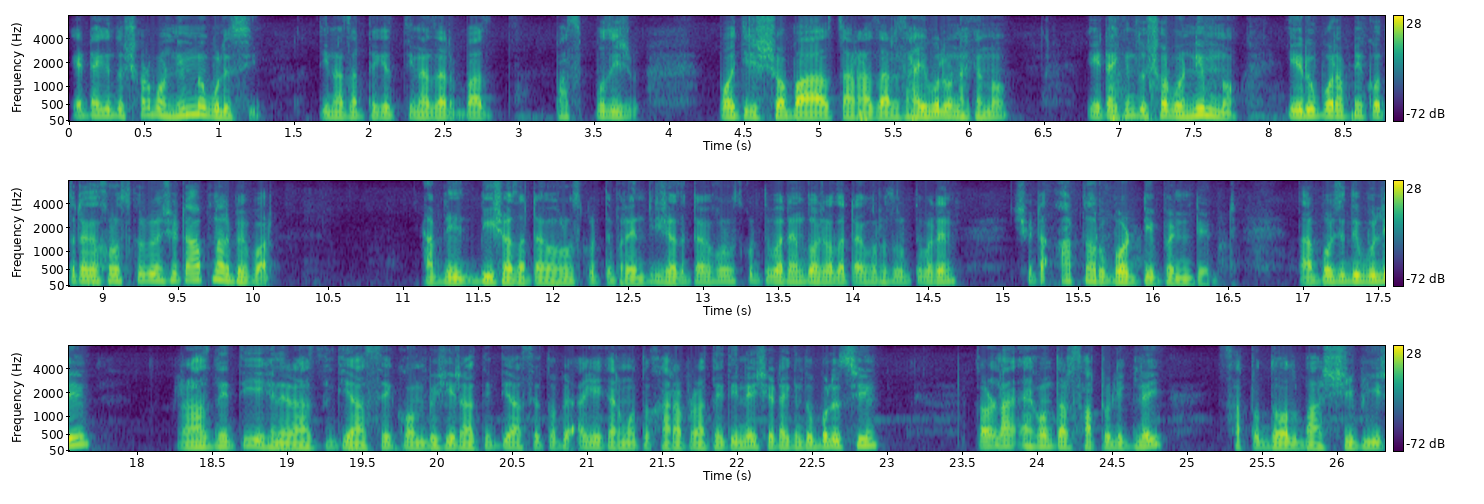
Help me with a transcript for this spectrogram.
এটা কিন্তু সর্বনিম্ন বলেছি। তিন হাজার থেকে তিন হাজার বা পাঁচ, পঁচিশ, পঁয়ত্রিশশো বা চার হাজার যাই বলুন না কেন, এটা কিন্তু সর্বনিম্ন। এর উপর আপনি কত টাকা খরচ করবেন সেটা আপনার ব্যাপার। আপনি বিশ হাজার টাকা খরচ করতে পারেন, তিরিশ হাজার টাকা খরচ করতে পারেন, দশ হাজার টাকা খরচ করতে পারেন, সেটা আপনার উপর ডিপেন্ডেন্ট তারপর যদি বলি রাজনীতি, এখানে রাজনীতি আছে, কম বেশি রাজনীতি আছে, তবে আগেকার মতো খারাপ রাজনীতি নেই সেটা কিন্তু বলেছি। কারণ এখন তার ছাত্রলীগ নেই, ছাত্রদল বা শিবির,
